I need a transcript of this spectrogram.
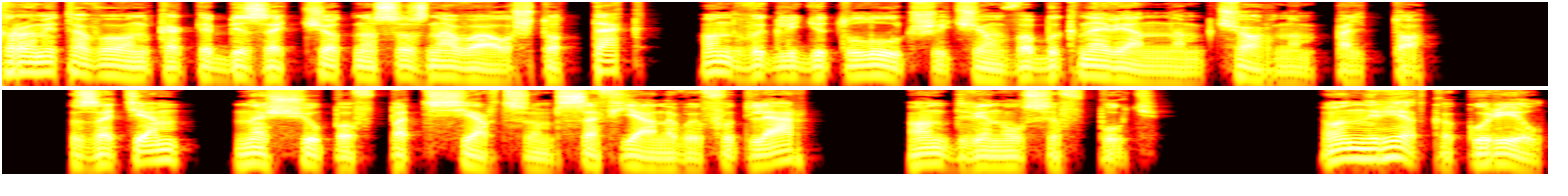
Кроме того, он как-то безотчетно сознавал, что так он выглядит лучше, чем в обыкновенном черном пальто. Затем Нащупав под сердцем Софьяновый футляр, он двинулся в путь. Он редко курил,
